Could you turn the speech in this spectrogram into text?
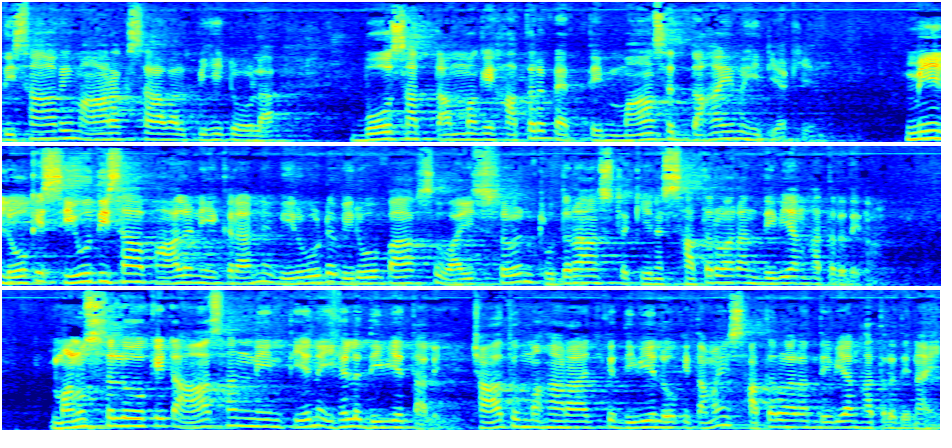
දිසාාවම ආරක්ෂාවල් පිහිටෝලා බෝසත් අම්මගේ හතර පැත්තේ මාස දහයම හිටිය කියන. මේ ලෝකෙ සිව් දිසා පාලනය කරන්න විරෝඩ විරෝපාක්ෂ වෛශ්‍රවන් රුදරාෂ්ට්‍ර කියන සතරවරන් දෙවියන් හතර දෙෙනවා. මනුස්සලෝකෙට ආසන්නයෙන් තියෙන ඉහළ දිවිය තලි චාතුම් මහාරාජික දිවිය ලෝකෙ තමයි සතරවරන් දෙවියන් හතර දෙනයි.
